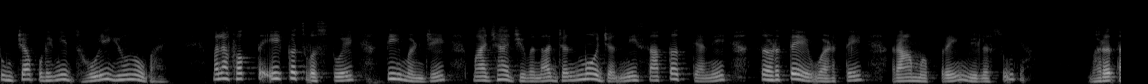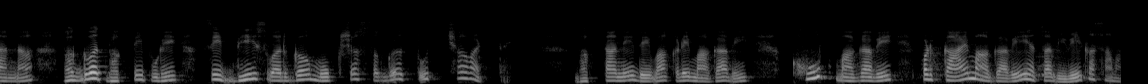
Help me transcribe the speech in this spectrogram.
तुमच्यापुढे मी झोळी घेऊन उभा आहे. मला फक्त एकच वस्तू आहे ती म्हणजे माझ्या जीवनात जन्मोजन्मी सातत्याने चढते वाढते रामप्रेम विलसू द्या. भरतांना भगवत भक्तीपुढे सिद्धी स्वर्ग मोक्ष सगळं तुच्छ वाटतंय. भक्ताने देवाकडे मागावे खूप मागावे पण काय मागावे याचा विवेक असावा.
